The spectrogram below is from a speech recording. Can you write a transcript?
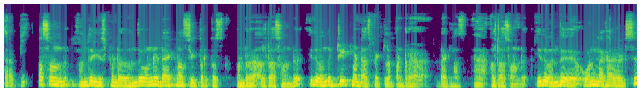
தெரப்பி அல்ட்ராசவுண்ட் வந்து யூஸ் பண்ணுறது வந்து ஒன்று டயக்னாஸ்டிக் பர்பஸ் பண்ணுற அல்ட்ராசவுண்டு இது வந்து ட்ரீட்மெண்ட் ஆஸ்பெக்டில் பண்ணுற டயக்னாஸ் அல்ட்ராசவுண்டு இது வந்து one mega hertz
